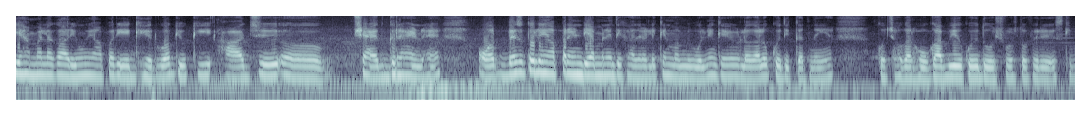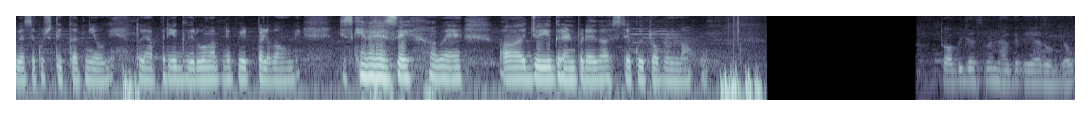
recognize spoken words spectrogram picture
यहाँ मैं लगा रही हूँ यहाँ पर ये घेरुआ क्योंकि आज अ, शायद ग्रहण है। और वैसे तो यहाँ पर इंडिया में नहीं दिखा दे रहा लेकिन मम्मी बोल रही है घेरुआ लगा लो कोई दिक्कत नहीं है। कुछ अगर होगा भी कोई दोष वोष तो फिर इसकी वजह से कुछ दिक्कत नहीं होगी। तो यहाँ पर ये घेरुआ मैं अपने पेट पर लगाऊँगी जिसकी वजह से हमें जो ये ग्रहण पड़ेगा इससे कोई प्रॉब्लम ना हो। तो अभी जस्ट मैं नहा के तैयार हो गया हूँ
